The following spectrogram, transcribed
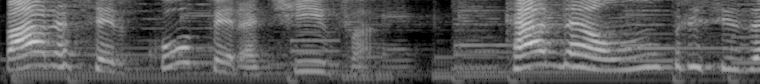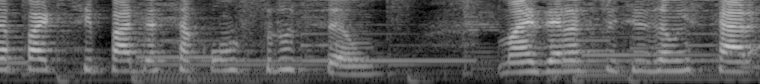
Para ser cooperativa, cada um precisa participar dessa construção, mas elas precisam estar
